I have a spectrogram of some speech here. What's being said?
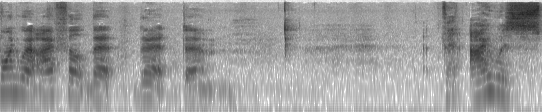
point where I felt that that um, that I was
